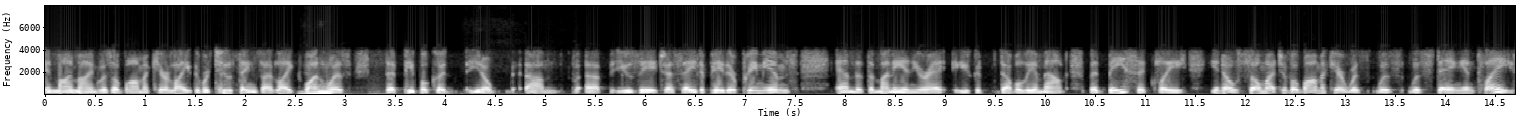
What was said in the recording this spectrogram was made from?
in my mind was Obamacare light. There were two things I liked. One was that people could, you know, um, uh, use the HSA to pay their premiums, and that the money in your you could double the amount. But basically, you know, so much of Obamacare was was was staying in place.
